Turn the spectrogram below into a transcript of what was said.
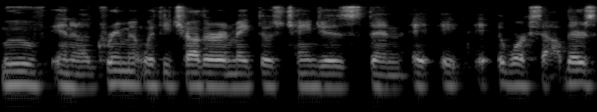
move in agreement with each other and make those changes then it, it, it works out. There's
